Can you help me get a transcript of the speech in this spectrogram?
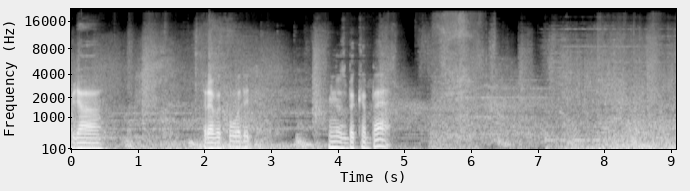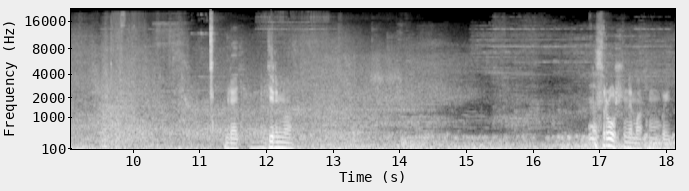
Бля. Треба виходить. Мінус БКБ. Блять, дерьмо. Я срошу нема кому бити.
